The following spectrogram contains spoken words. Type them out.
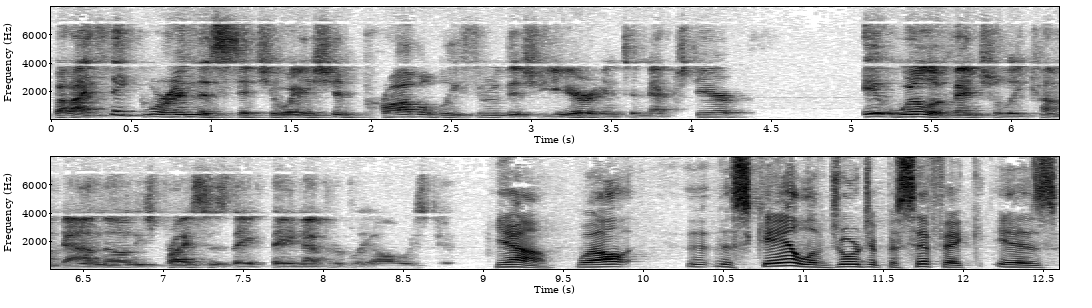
But I think we're in this situation probably through this year into next year. It will eventually come down, though. These prices, they, they inevitably always do. Yeah. Well, the, the scale of Georgia Pacific is,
